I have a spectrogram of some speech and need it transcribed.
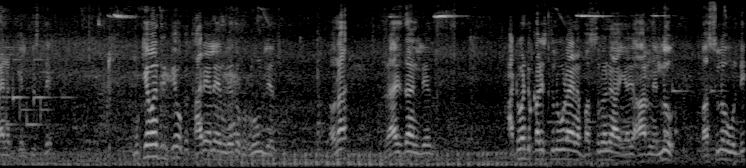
ఆయనకు గెలిపిస్తే ముఖ్యమంత్రికి ఒక కార్యాలయం లేదు ఒక రూమ్ లేదు. అవునా? రాజధాని లేదు. అటువంటి పరిస్థితులు కూడా ఆయన బస్సులోనే ఆరు నెలలు బస్సులో ఉండి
